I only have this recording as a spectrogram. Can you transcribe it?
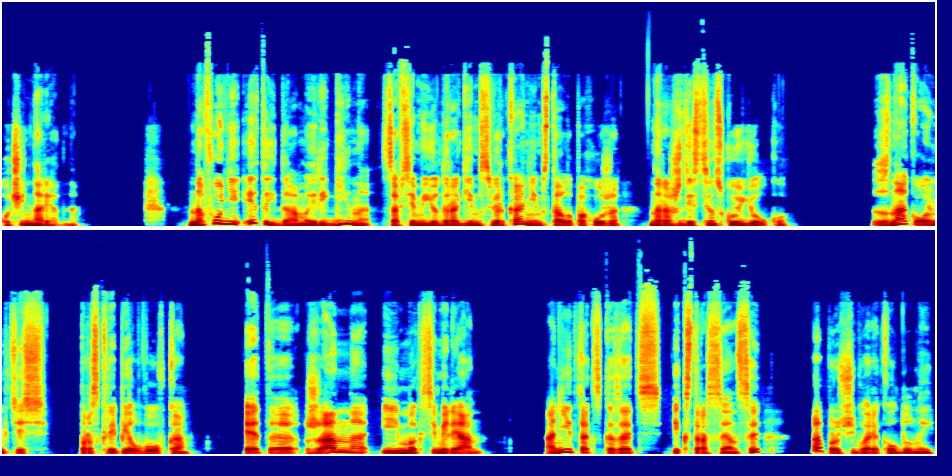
очень нарядно. На фоне этой дамы Регина со всем ее дорогим сверканием стала похожа на рождественскую елку. «Знакомьтесь», — проскрипел Вовка, — «это Жанна и Максимилиан. Они, так сказать, экстрасенсы, а, проще говоря, колдуны.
